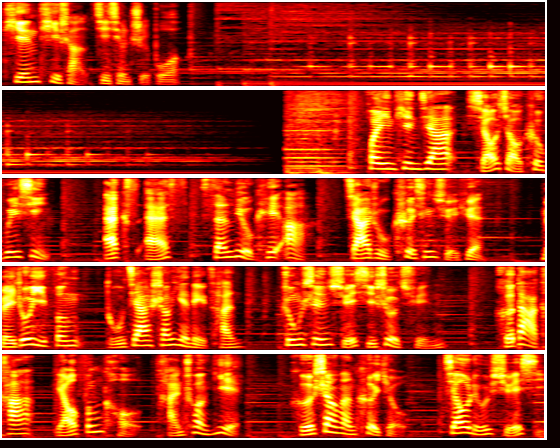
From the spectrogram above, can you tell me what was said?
TNT 上进行直播。欢迎添加小小客微信 xs 三六 kr 加入克星学院。每周一封独家商业内参，终身学习社群，和大咖聊风口、谈创业，和上万客友交流学习。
